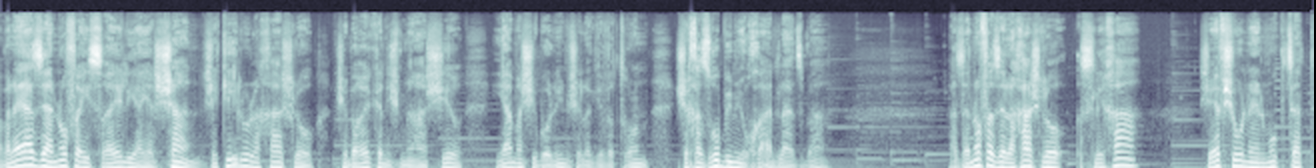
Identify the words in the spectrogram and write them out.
אבל היה זה הנוף הישראלי הישן, שכאילו לחש לו כשברקע נשמע השיר ים השיבולים של הגבעטרון, שחזרו במיוחד להצבעה. אז הנוף הזה לחש לו, סליחה, שאיפשהו נעלמו קצת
